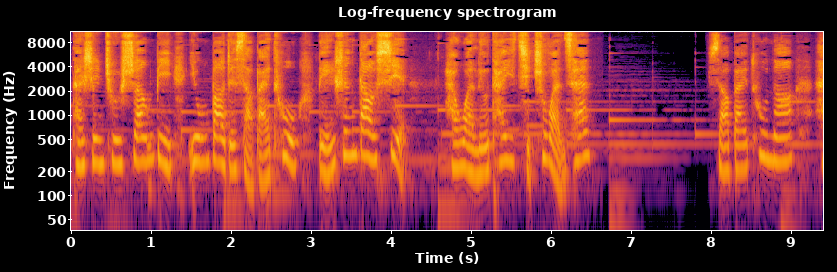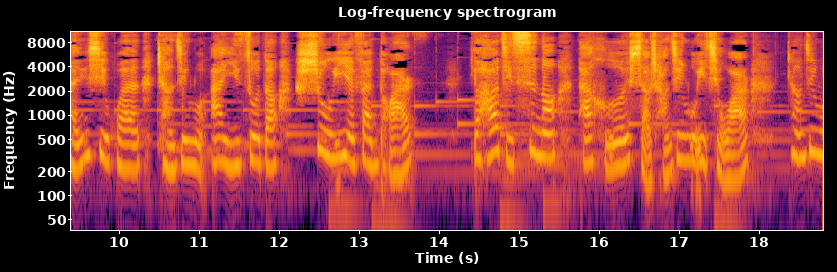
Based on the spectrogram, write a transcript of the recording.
她伸出双臂拥抱着小白兔，连声道谢，还挽留它一起吃晚餐。小白兔呢，很喜欢长颈鹿阿姨做的树叶饭团儿，有好几次呢，它和小长颈鹿一起玩，长颈鹿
